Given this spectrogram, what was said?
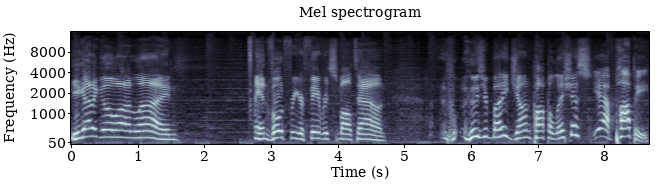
You got to go online and vote for your favorite small town. Who's your buddy, John Popalicious? Yeah, Poppy.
